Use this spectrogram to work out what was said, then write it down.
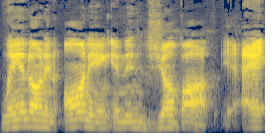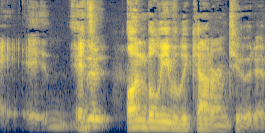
land on an awning, and then jump off. I- it's the- unbelievably counterintuitive.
